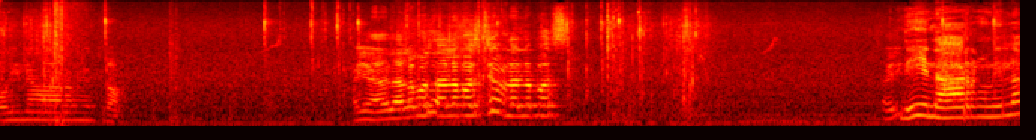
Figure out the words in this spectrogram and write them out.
O, hinaharang yung truck. Ayan, lalabas, lalabas siya, lalabas. Hindi, hinaharang nila.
